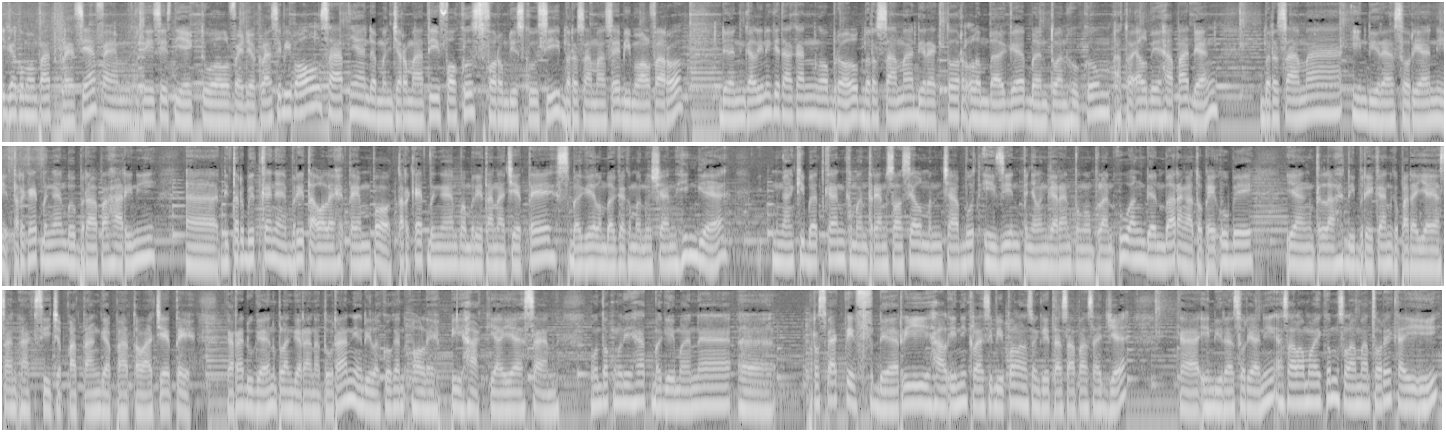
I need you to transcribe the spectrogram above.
103,4 Classy FM This is the actual Radio Classy People. Saatnya Anda mencermati fokus forum diskusi bersama saya Bimo Alvaro. Dan kali ini kita akan ngobrol bersama Direktur Lembaga Bantuan Hukum atau LBH Padang bersama Indira Suryani terkait dengan beberapa hari ini uh, diterbitkannya berita oleh Tempo terkait dengan pemberitaan ACT sebagai lembaga kemanusiaan hingga mengakibatkan Kementerian Sosial mencabut izin penyelenggaraan pengumpulan uang dan barang atau PUB yang telah diberikan kepada Yayasan Aksi Cepat Tanggap atau ACT karena dugaan pelanggaran aturan yang dilakukan oleh pihak yayasan. Untuk melihat bagaimana uh, perspektif dari hal ini Classy People langsung kita sapa saja Kak Indira Suryani. Assalamualaikum, selamat sore KII.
